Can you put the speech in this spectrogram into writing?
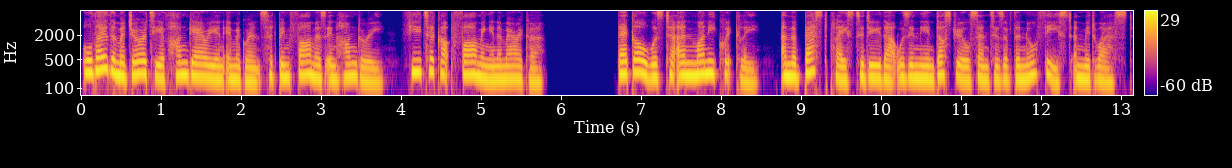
Although the majority of Hungarian immigrants had been farmers in Hungary, few took up farming in America. Their goal was to earn money quickly, and the best place to do that was in the industrial centers of the Northeast and Midwest.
